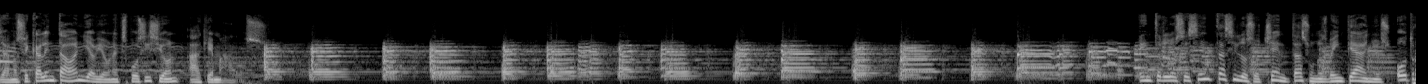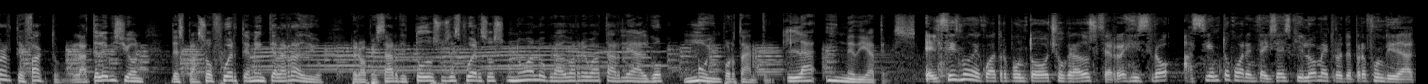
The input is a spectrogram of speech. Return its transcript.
Ya no se calentaban y había una exposición a quemados. Entre los 60s y los 80s, unos 20 años, otro artefacto, la televisión, desplazó fuertemente a la radio, pero a pesar de todos sus esfuerzos, no ha logrado arrebatarle algo muy importante, la inmediatez. El sismo de 4.8 grados se registró a 146 kilómetros de profundidad,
